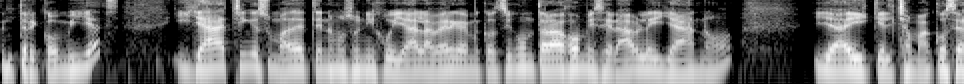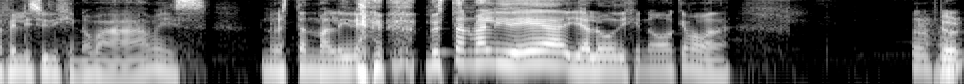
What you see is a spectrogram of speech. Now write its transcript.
entre comillas, y ya chingue su madre, tenemos un hijo y ya a la verga, y me consigo un trabajo miserable y ya, ¿no? Y ahí que el chamaco sea feliz. Y yo dije, no mames, no es tan mala idea. no es tan mala idea. Y ya luego dije, no, qué mamada. Ujú. Pero,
